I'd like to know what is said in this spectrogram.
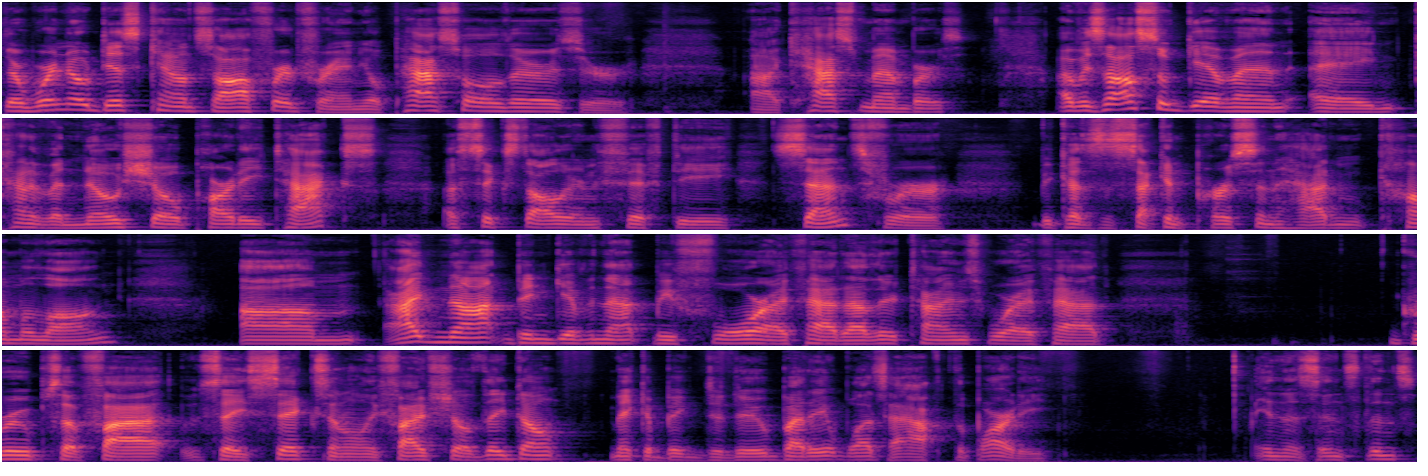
There were no discounts offered for annual pass holders or uh, cast members. I was also given a kind of a no-show party tax of six dollar and fifty cents for because the second person hadn't come along. Um, I've not been given that before. I've had other times where I've had groups of five, say six, and only five show. They don't make a big to do, but it was half the party in this instance.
